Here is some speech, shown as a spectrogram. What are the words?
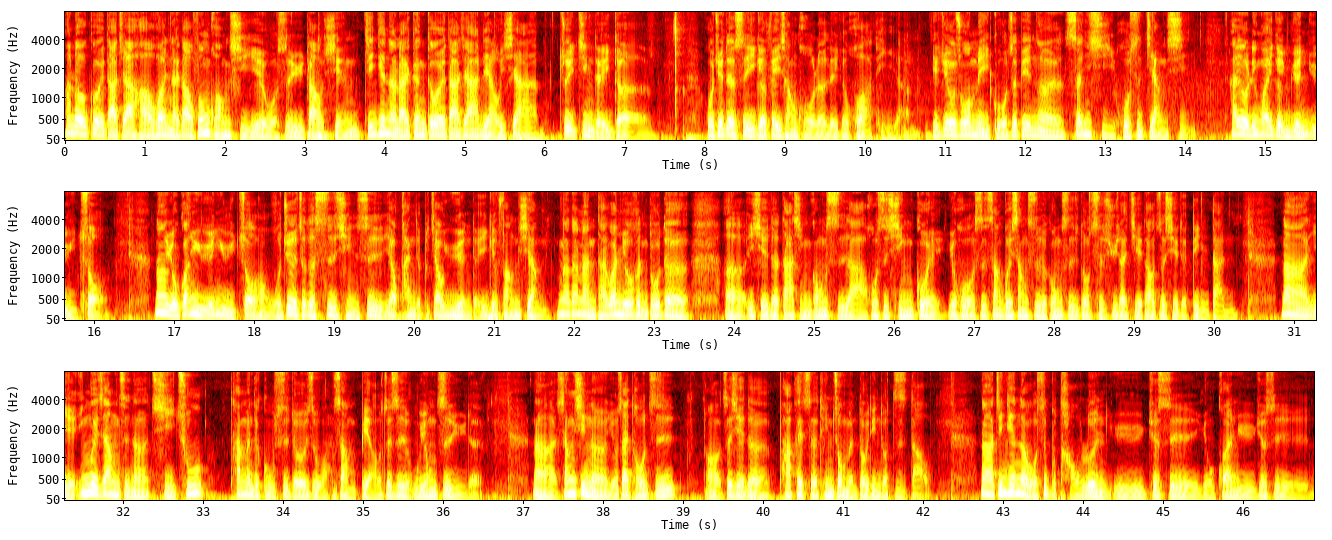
Hello，各位大家好，欢迎来到疯狂启业，我是于道贤。今天呢，来跟各位大家聊一下最近的一个，我觉得是一个非常火热的一个话题啊。也就是说，美国这边呢升息或是降息，还有另外一个元宇宙。那有关于元宇宙哈，我觉得这个事情是要看得比较远的一个方向。那当然，台湾有很多的呃一些的大型公司啊，或是新贵，又或者是上柜上市的公司，都持续在接到这些的订单。那也因为这样子呢，起初他们的股市都一直往上飙，这是毋庸置疑的。那相信呢，有在投资哦这些的 Podcast 的听众们都一定都知道。那今天呢，我是不讨论于就是有关于就是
